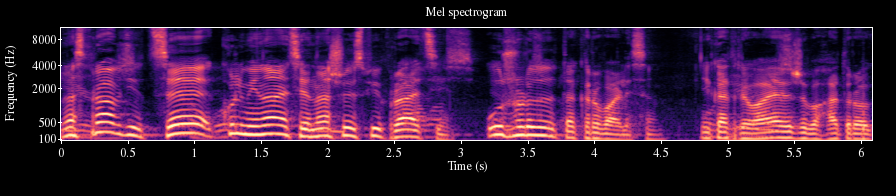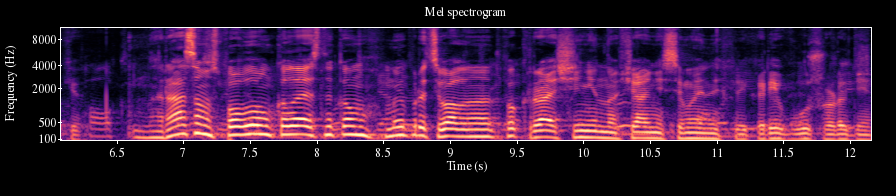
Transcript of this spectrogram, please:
Насправді це кульмінація нашої співпраці Ужгороду та Карваліса, яка триває вже багато років. Разом з Павлом Колесником ми працювали над покращенням навчання сімейних лікарів в Ужгороді.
